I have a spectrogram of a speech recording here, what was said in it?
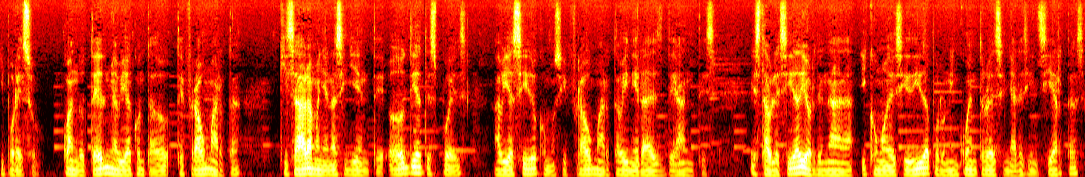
y por eso, cuando Tell me había contado de Frau Marta, quizá a la mañana siguiente o dos días después, había sido como si Frau Marta viniera desde antes, establecida y ordenada y como decidida por un encuentro de señales inciertas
